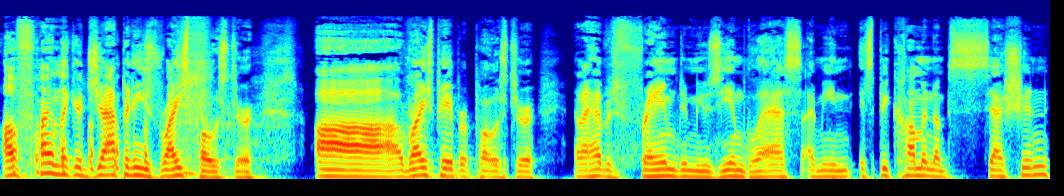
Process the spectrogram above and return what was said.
I'll find like a Japanese rice poster, uh, rice paper poster, and I have it framed in museum glass. I mean, it's become an obsession,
